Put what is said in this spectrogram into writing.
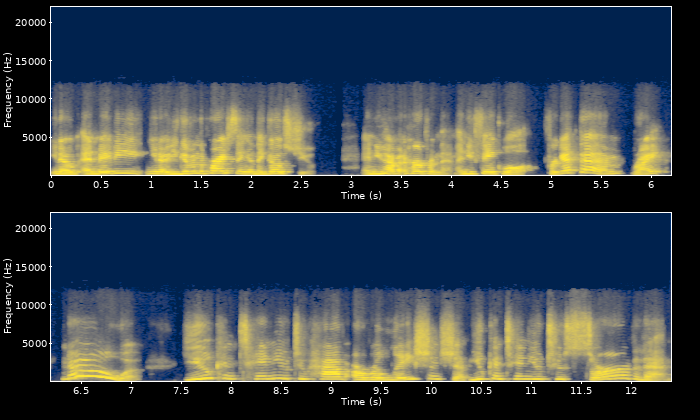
you know, and maybe, you know, you give them the pricing and they ghost you and you haven't heard from them and you think, well, forget them, right? No, you continue to have a relationship. You continue to serve them.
